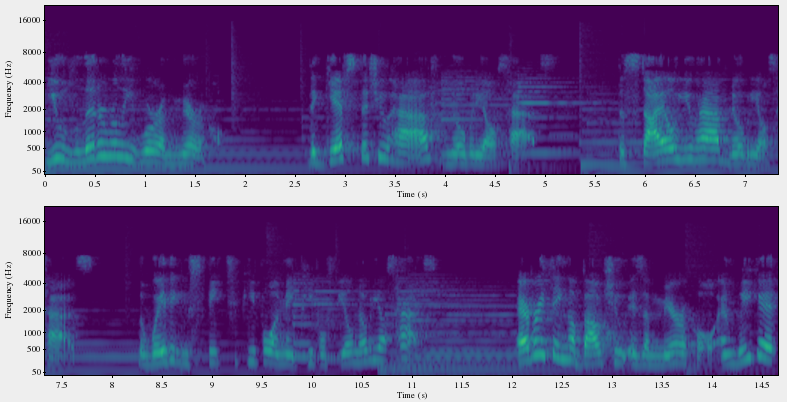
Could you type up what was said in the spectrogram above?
You literally were a miracle. The gifts that you have, nobody else has. The style you have, nobody else has the way that you speak to people and make people feel, nobody else has. Everything about you is a miracle. And we get,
